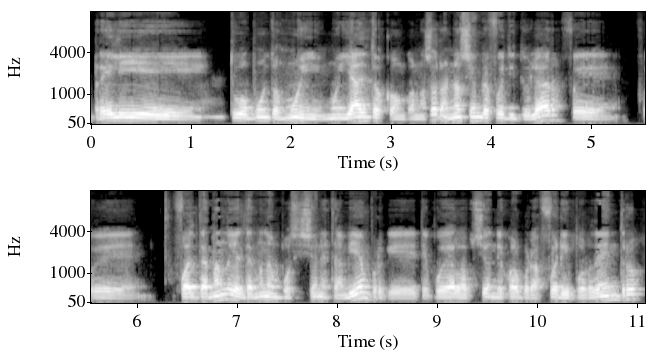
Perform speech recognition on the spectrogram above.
Relly tuvo puntos muy, muy altos con, nosotros, no siempre fue titular, fue, fue, alternando y alternando en posiciones también, porque te puede dar la opción de jugar por afuera y por dentro.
